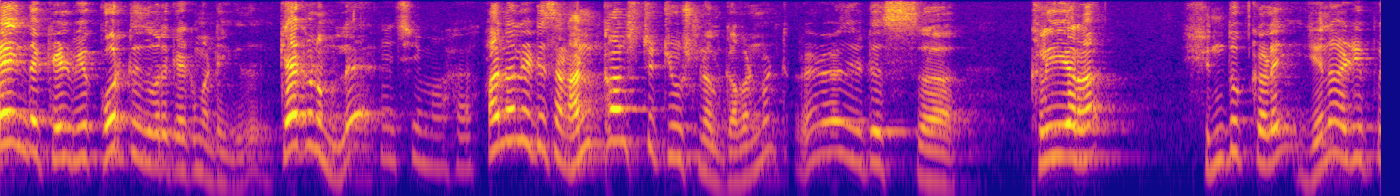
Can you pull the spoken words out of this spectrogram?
ஏன் இந்த கேள்வியை கோர்ட் இதுவரை கேட்க மாட்டேங்குது? கேட்கணும் இல்லை நிச்சயமாக. அதனால் it is an unconstitutional government ரெண்டாவது இட் இஸ் கிளியராக இந்துக்களை இன அழிப்பு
